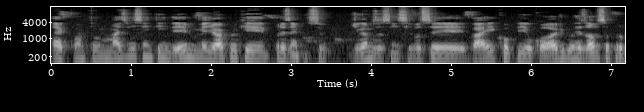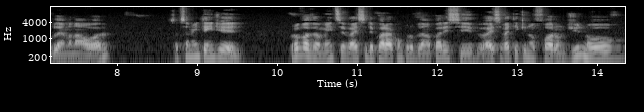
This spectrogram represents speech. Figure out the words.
É, quanto mais você entender, melhor, porque, por exemplo, se, digamos assim, se você vai e copia o código, resolve seu problema na hora, só que você não entende ele. Provavelmente você vai se deparar com um problema parecido, aí você vai ter que ir no fórum de novo,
